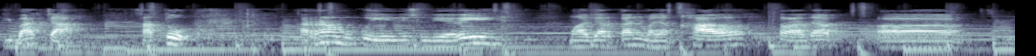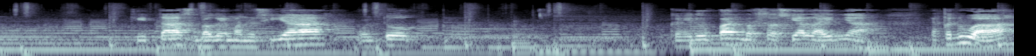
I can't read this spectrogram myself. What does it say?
dibaca. Satu, karena buku ini sendiri mengajarkan banyak hal terhadap eh, kita sebagai manusia untuk kehidupan bersosial lainnya. Yang kedua,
